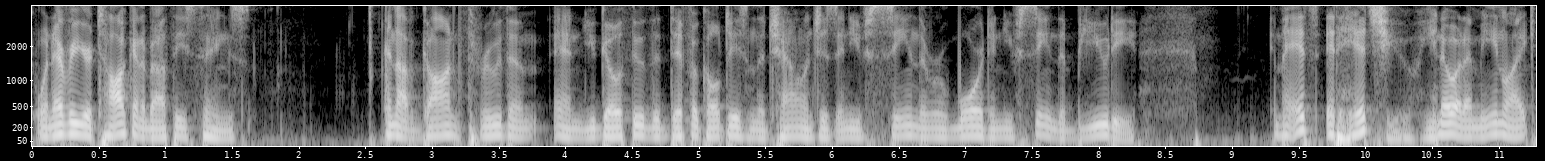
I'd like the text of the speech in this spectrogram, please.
whenever you're talking about these things, and I've gone through them and you go through the difficulties and the challenges and you've seen the reward and you've seen the beauty. Man, it's it hits you. You know what I mean? Like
